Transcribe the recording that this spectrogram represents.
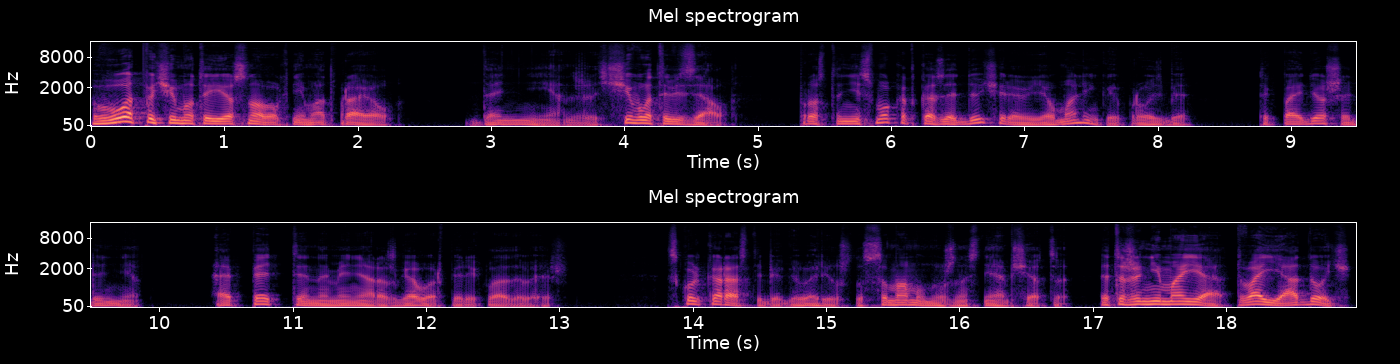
Вот почему ты ее снова к ним отправил. Да нет же, с чего ты взял? Просто не смог отказать дочери в ее маленькой просьбе. Так пойдешь или нет? Опять ты на меня разговор перекладываешь. Сколько раз тебе говорил, что самому нужно с ней общаться? Это же не моя, твоя дочь.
